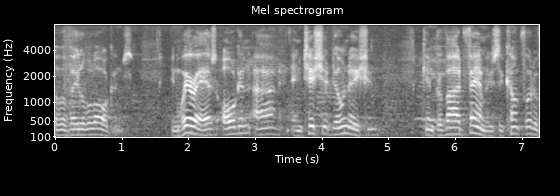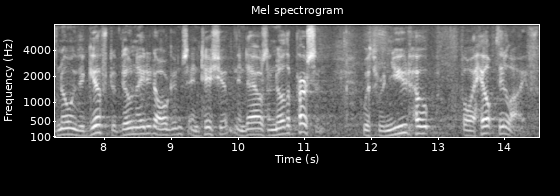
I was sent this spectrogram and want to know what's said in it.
of available organs. And whereas organ, eye, and tissue donation can provide families the comfort of knowing the gift of donated organs and tissue endows another person with renewed hope for a healthy life.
